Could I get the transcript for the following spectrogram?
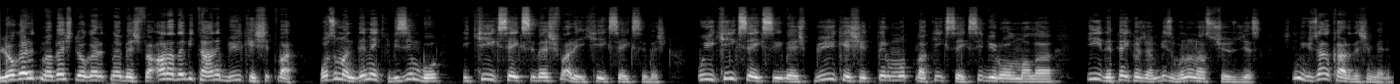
Logaritma 5 logaritma 5 ve arada bir tane büyük eşit var. O zaman demek ki bizim bu 2x eksi 5 var ya 2x eksi 5. Bu 2x eksi 5 büyük eşittir mutlak x eksi 1 olmalı. İyi de peki hocam biz bunu nasıl çözeceğiz? Şimdi güzel kardeşim benim.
